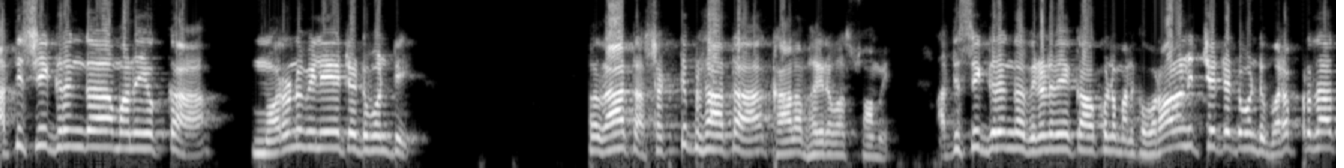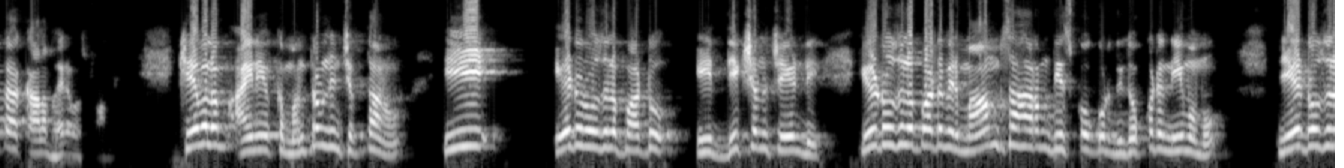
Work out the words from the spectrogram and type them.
అతి శీఘ్రంగా మన యొక్క మొరను వినేటటువంటి ప్రదాత శక్తి ప్రదాత కాలభైరవ స్వామి. అతి శీఘ్రంగా వినడమే కాకుండా మనకు వరాలనిచ్చేటటువంటి వరప్రదాత కాలభైరవ స్వామి. కేవలం ఆయన యొక్క మంత్రం నేను చెప్తాను. ఈ ఏడు రోజుల పాటు ఈ దీక్షను చేయండి. ఏడు రోజుల పాటు మీరు మాంసాహారం తీసుకోకూడదు. ఇది ఒక్కటి నియమము. ఏడు రోజుల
